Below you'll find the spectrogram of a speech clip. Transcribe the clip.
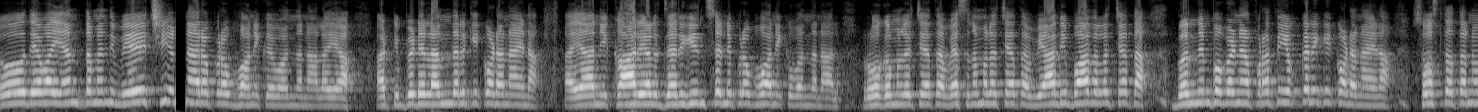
ఓ దేవా ఎంతమంది వేచి ఉన్నారో ప్రభు నీకు వందనాలయ్యా అట్టి బిడ్డలందరికీ కూడా నాయన అయా నీ కార్యాలు జరిగించండి ప్రభు నీకు వందనాలు. రోగముల చేత వ్యసనముల చేత వ్యాధి బాధల చేత బంధింపబడిన ప్రతి ఒక్కరికి కూడా నాయన స్వస్థతను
